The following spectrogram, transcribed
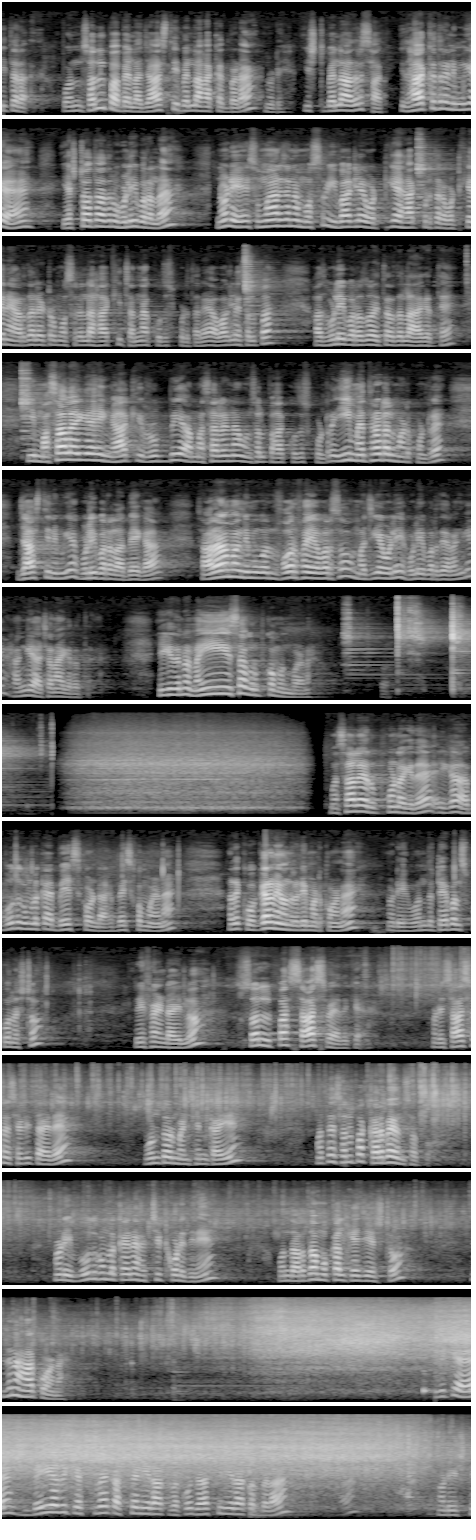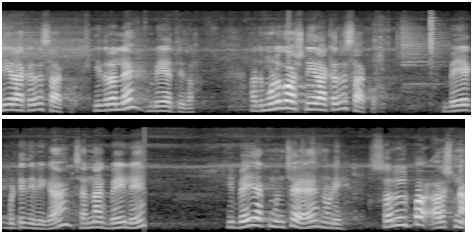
ಈ ಥರ ಒಂದು ಸ್ವಲ್ಪ ಬೆಲ್ಲ, ಜಾಸ್ತಿ ಬೆಲ್ಲ ಹಾಕೋದು ಬೇಡ. ನೋಡಿ, ಇಷ್ಟು ಬೆಲ್ಲ ಆದರೆ ಸಾಕು. ಇದು ಹಾಕಿದ್ರೆ ನಿಮಗೆ ಎಷ್ಟೊತ್ತಾದರೂ ಹುಳಿ ಬರಲ್ಲ. ನೋಡಿ, ಸುಮಾರು ಜನ ಮೊಸರು ಇವಾಗಲೇ ಒಟ್ಟಿಗೆ ಹಾಕ್ಬಿಡ್ತಾರೆ. ಒಟ್ಟಿಗೆ ಅರ್ಧ ಲೀಟ್ರ್ ಮೊಸರೆಲ್ಲ ಹಾಕಿ ಚೆನ್ನಾಗಿ ಕುದಿಸ್ಬಿಡ್ತಾರೆ. ಆವಾಗಲೇ ಸ್ವಲ್ಪ ಅದು ಹುಳಿ ಬರೋದು ಈ ಥರದ್ದೆಲ್ಲ ಆಗುತ್ತೆ. ಈ ಮಸಾಲೆಗೆ ಹಿಂಗೆ ಹಾಕಿ ರುಬ್ಬಿ ಆ ಮಸಾಲೆನ ಒಂದು ಸ್ವಲ್ಪ ಹಾಕಿ ಕುದಿಸ್ಕೊಂಡ್ರೆ, ಈ ಮೆಥಡಲ್ಲಿ ಮಾಡಿಕೊಂಡ್ರೆ ಜಾಸ್ತಿ ನಿಮಗೆ ಹುಳಿ ಬರಲ್ಲ ಬೇಗ. ಸೊ ಆರಾಮಾಗಿ ನಿಮಗೊಂದು ಫೋರ್ ಫೈವ್ ಅವರ್ಸು ಮಜ್ಜಿಗೆ ಹುಳಿ ಹುಳಿ ಬರದೇ ಇರೋಂಗೆ ಹಾಗೆ ಚೆನ್ನಾಗಿರುತ್ತೆ. ಈಗ ಇದನ್ನು ನೈಸಾಗಿ ರುಬ್ಕೊಂಬಂದ್ಬೇಡ ಮಸಾಲೆ ರುಬ್ಕೊಂಡಾಗಿದೆ. ಈಗ ಬೂದುಗುಂಬಳಕಾಯಿ ಬೇಯಿಸ್ಕೊಂಡ ಬೇಯಿಸ್ಕೊಂಬೋಣ ಅದಕ್ಕೆ ಒಗ್ಗರಣೆ ಒಂದು ರೆಡಿ ಮಾಡ್ಕೊಳ್ಳೋಣ. ನೋಡಿ, ಒಂದು ಟೇಬಲ್ ಸ್ಪೂನಷ್ಟು ರಿಫೈಂಡ್ ಆಯಿಲು ಸ್ವಲ್ಪ ಸಾಸಿವೆ ಅದಕ್ಕೆ. ನೋಡಿ, ಸಾಸಿವೆ ಸಿಡಿತಾ ಇದೆ. ಗುಂಟೂರು ಮೆಣಸಿನ್ಕಾಯಿ ಮತ್ತು ಸ್ವಲ್ಪ ಕರಿಬೇವಿನ ಸೊಪ್ಪು. ನೋಡಿ ಬೂದುಗುಂಬಳಕಾಯಿನ ಹಚ್ಚಿಟ್ಕೊಂಡಿದ್ದೀನಿ. ಒಂದು ಅರ್ಧ ಮುಕ್ಕಾಲು ಕೆ ಜಿಯಷ್ಟು ಇದನ್ನು ಹಾಕೋಣ. ಇದಕ್ಕೆ ಬೇಯೋದಕ್ಕೆ ಎಷ್ಟು ಬೇಕು ಅಷ್ಟೇ ನೀರು ಹಾಕಬೇಕು. ಜಾಸ್ತಿ ನೀರು ಹಾಕೋದು ಬೇಡ. ನೋಡಿ ಇಷ್ಟು ನೀರು ಹಾಕಿದ್ರೆ ಸಾಕು. ಇದರಲ್ಲೇ ಬೇಯತ್ತಿದು ಅದು ಮುಳುಗೋ ಅಷ್ಟು ನೀರು ಹಾಕಿದ್ರೆ ಸಾಕು. ಬೇಯಕ್ಕೆ ಬಿಟ್ಟಿದ್ದೀವಿ ಈಗ. ಚೆನ್ನಾಗಿ ಬೇಯಲಿ. ಈ ಬೇಯಕ್ಕೆ ಮುಂಚೆ ನೋಡಿ, ಸ್ವಲ್ಪ ಅರಶಿನ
